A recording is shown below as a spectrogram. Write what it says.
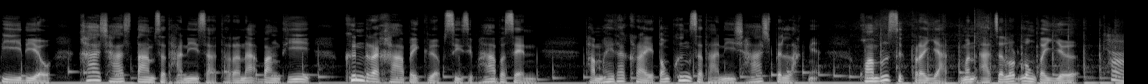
ปีเดียว ค่าชาร์จตามสถานีสาธารณะบางที่ขึ้นราคาไปเกือบ 45%ทำให้ถ้าใครต้องพึ่งสถานีชาร์จเป็นหลักเนี่ยความรู้สึกประหยัดมันอาจจะลดลงไปเยอะ ค่ะ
